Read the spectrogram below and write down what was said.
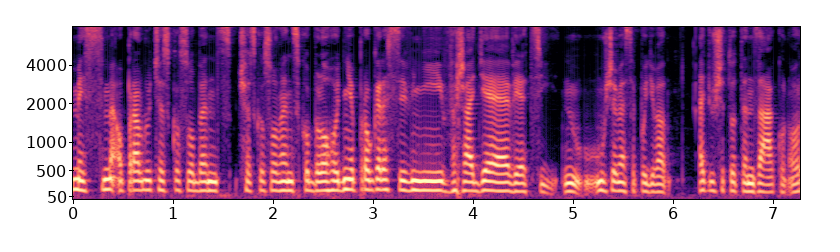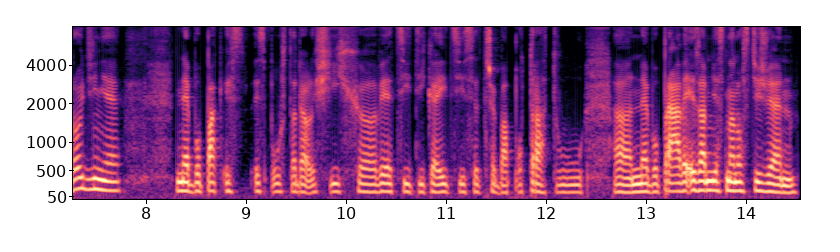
my jsme opravdu Československo, Československo bylo hodně progresivní v řadě věcí. Můžeme se podívat, ať už je to ten zákon o rodině, nebo pak i, i spousta dalších uh, věcí týkající se třeba potratů, uh, nebo právě i zaměstnanosti žen.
